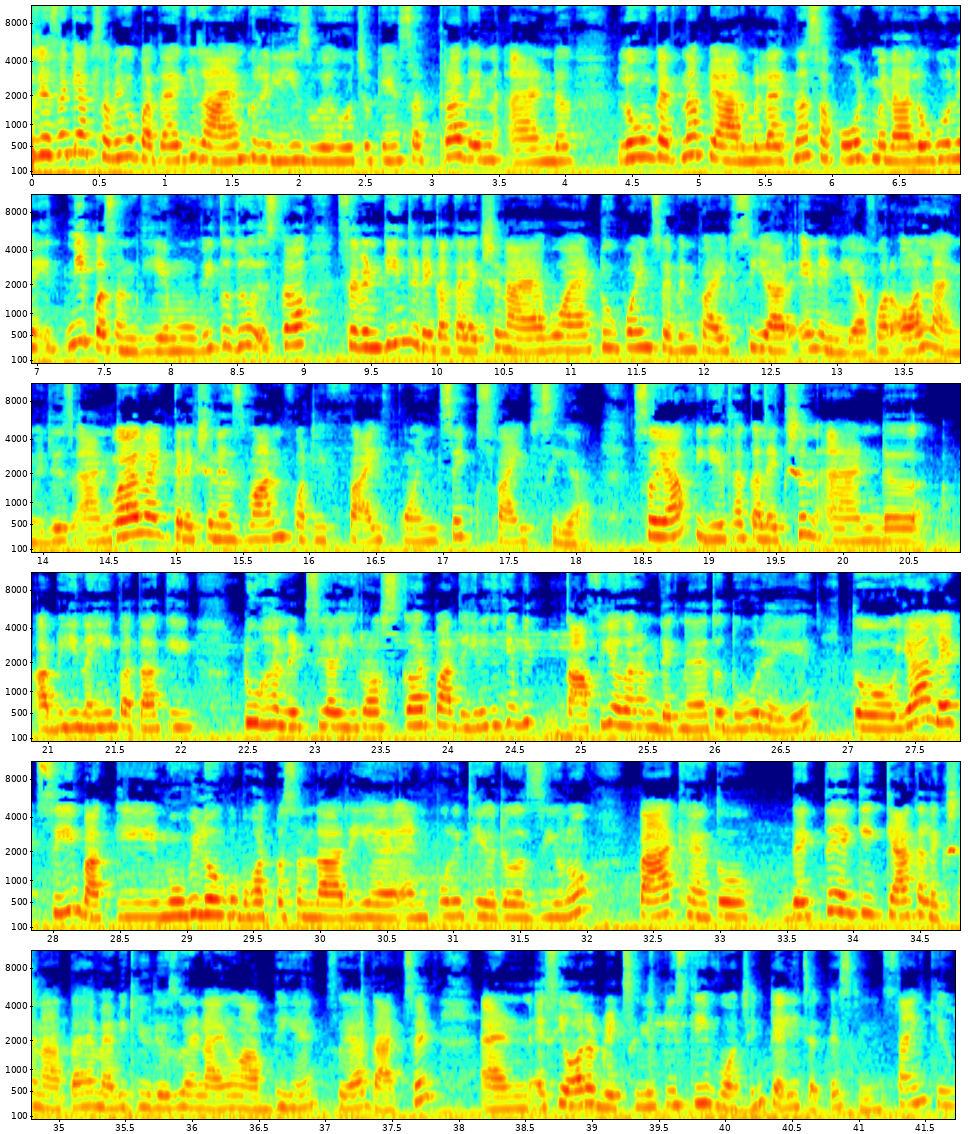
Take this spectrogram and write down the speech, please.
तो जैसा कि आप सभी को पता है कि रायन को रिलीज़ हुए हो चुके हैं सत्रह दिन एंड लोगों का इतना प्यार मिला, इतना सपोर्ट मिला, लोगों ने इतनी पसंद की है मूवी तो जो इसका सेवनटीन डे का कलेक्शन आया, वो आया 2.75 CR in India for all languages and worldwide collection is 145.65 CR so या ये था कलेक्शन एंड अभी नहीं पता कि 200 सीआर ये क्रॉस कर पाते कि नहीं, क्योंकि अभी काफ़ी अगर हम देखने जाए तो दूर है ये। तो या लेट सी बाकी मूवी लोगों को बहुत पसंद आ रही है एंड पूरे थिएटर्स यू नो पैक हैं तो देखते हैं कि क्या कलेक्शन आता है। मैं भी क्यूरियस हूँ एंड आई नो आप भी हैं। सो या दैट्स इट एंड ऐसी और अपडेट्स के लिए please keep watching telly Chakkar screen thank you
